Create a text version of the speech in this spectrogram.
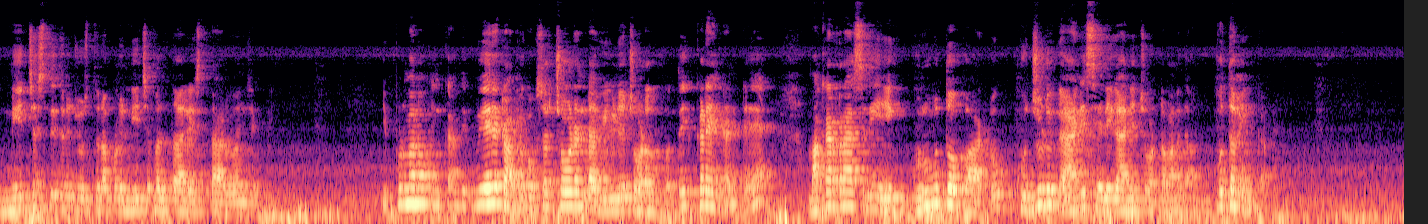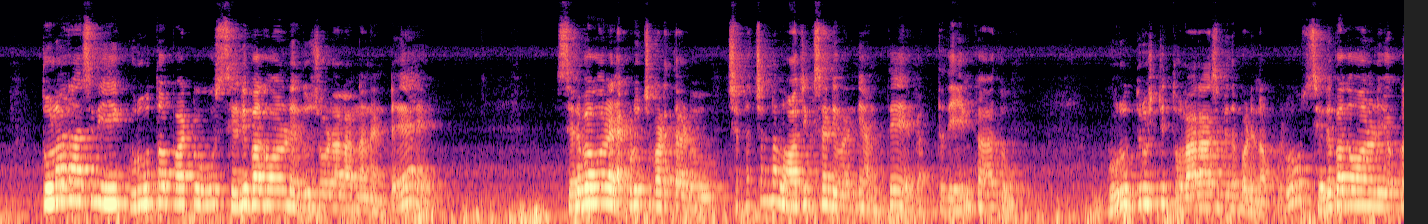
నీచ స్థితిని చూస్తున్నప్పుడు నీచ ఫలితాలు ఇస్తాడు అని చెప్పి. ఇప్పుడు మనం ఇంకా అది వేరే టాపిక్ ఒకసారి చూడండి ఆ వీడియో చూడకపోతే. ఇక్కడ ఏంటంటే మకర రాశిని గురువుతో పాటు కుజుడు కానీ శని కానీ చూడటం అనేది అద్భుతం ఇంకా. తులారాశిని గురువుతో పాటు శని భగవానుడు ఎందుకు చూడాలన్నానంటే శని భగవానుడు ఎక్కడ పడతాడు? చిన్న చిన్న లాజిక్స్ అండి ఇవన్నీ అంతే పెద్దది ఏం కాదు. గురు దృష్టి తులారాశి మీద పడినప్పుడు శని భగవానుడి యొక్క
